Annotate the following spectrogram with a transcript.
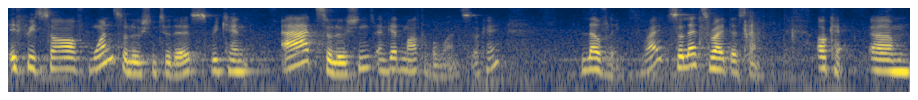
if we solve one solution to this, we can add solutions and get multiple ones. Okay? Lovely, right? So let's write this down. Okay. Um,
